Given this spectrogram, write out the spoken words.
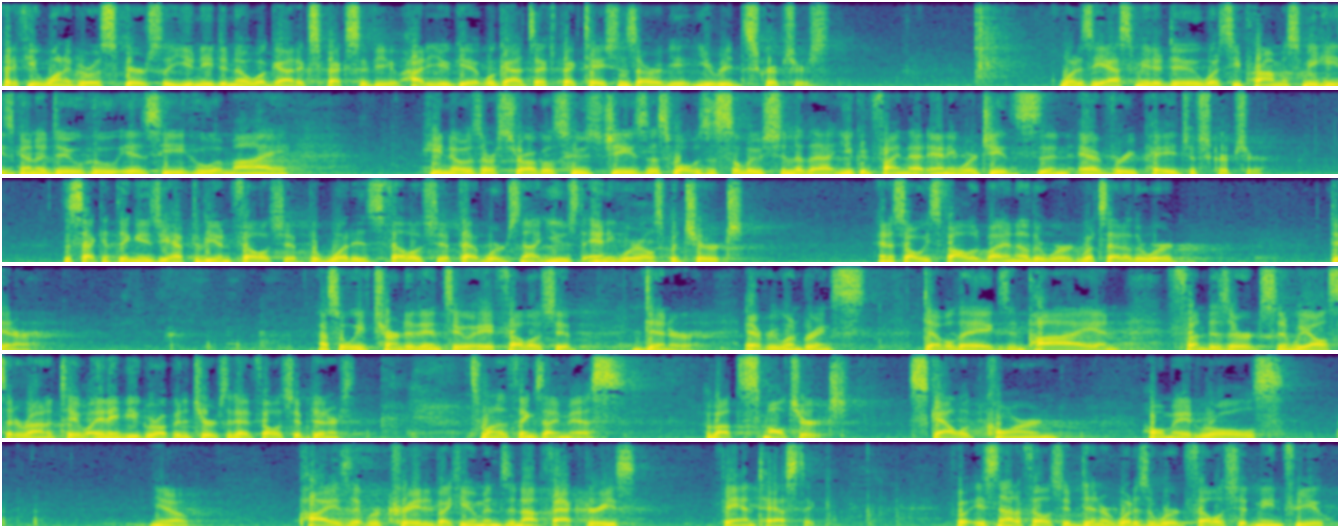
that if you want to grow spiritually, you need to know what God expects of you. How do you get what God's expectations are of you? You read the scriptures. What does He ask me to do? What What's He promised me He's going to do? Who is He? Who am I? He knows our struggles. Who's Jesus? What was the solution to that? You can find that anywhere. Jesus is in every page of Scripture. The second thing is you have to be in fellowship. But what is fellowship? That word's not used anywhere else but church. And it's always followed by another word. What's that other word? Dinner. That's what we've turned it into a fellowship dinner. Everyone brings deviled eggs and pie and fun desserts, and we all sit around a table. Any of you grew up in a church that had fellowship dinners? It's one of the things I miss about the small church scalloped corn, homemade rolls, you know, pies that were created by humans and not factories. Fantastic. But it's not a fellowship dinner. What does the word fellowship mean for you?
